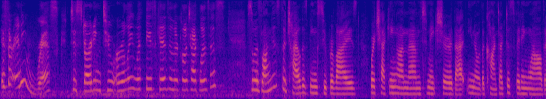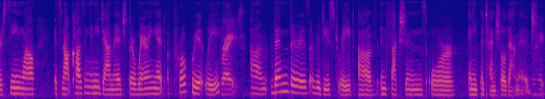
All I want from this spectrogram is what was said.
Is there any risk to starting too early with these kids and their contact lenses? So as long as the child is being supervised, we're checking on them to make sure that, you know, the contact is fitting well, they're seeing well, it's not causing any damage, they're wearing it appropriately. Right. Um, then there is a reduced rate of infections or any potential damage. Right.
